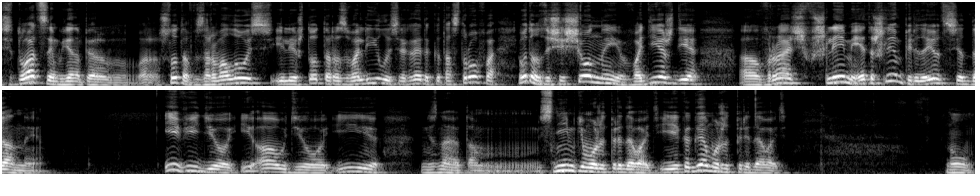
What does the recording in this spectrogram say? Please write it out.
ситуациям, где, например, что-то взорвалось или что-то развалилось, или какая-то катастрофа. И вот он защищенный, в одежде, э, врач в шлеме. И этот шлем передает все данные. И видео, и аудио, и, не знаю, там, снимки может передавать, и ЭКГ может передавать. Ну,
